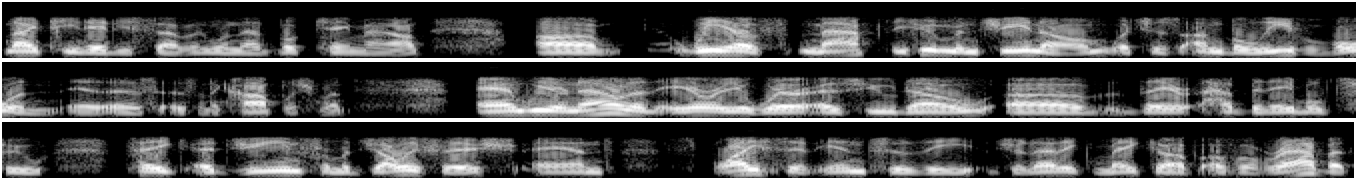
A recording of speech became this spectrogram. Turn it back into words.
1987, when that book came out, uh, we have mapped the human genome, which is unbelievable and, as, as an accomplishment. And we are now in an area where, as you know, uh, they have been able to take a gene from a jellyfish and splice it into the genetic makeup of a rabbit.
